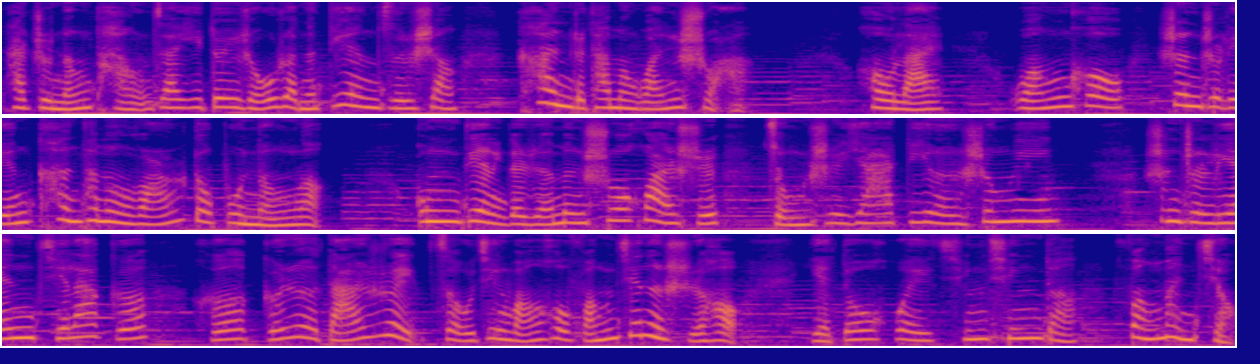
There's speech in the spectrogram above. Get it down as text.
他只能躺在一堆柔软的垫子上，看着他们玩耍。后来，王后甚至连看他们玩都不能了。宫殿里的人们说话时总是压低了声音，甚至连杰拉格和格热达瑞走进王后房间的时候，也都会轻轻地放慢脚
